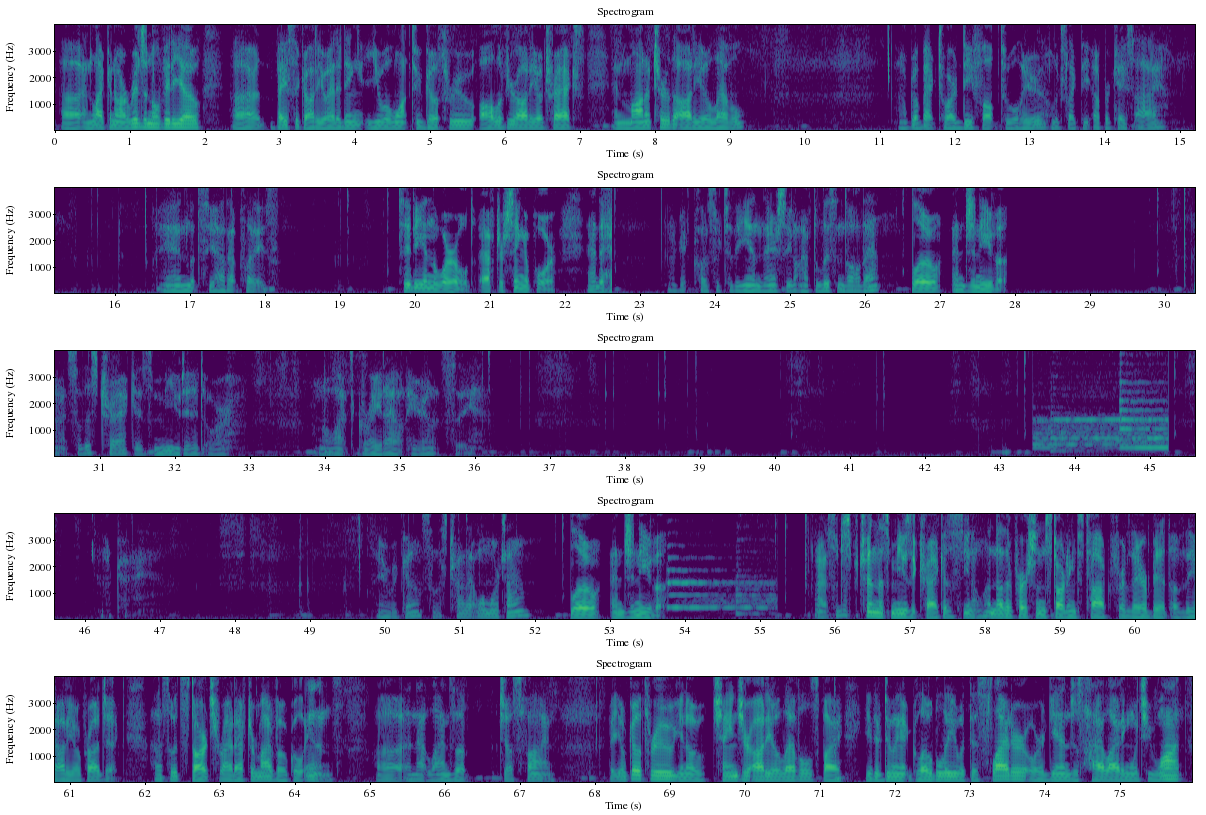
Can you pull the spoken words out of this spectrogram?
Uh, and like in our original video, uh, basic audio editing, you will want to go through all of your audio tracks and monitor the audio level. I'll go back to our default tool here. Looks like the uppercase I. And let's see how that plays. City in the world after Singapore and a I'll get closer to the end there so you don't have to listen to all that. Oslo and Geneva. Alright, so this track is muted or I don't know why it's grayed out here. Let's see. Okay. There we go. So let's try that one more time. Oslo and Geneva. Alright, so just pretend this music track is, you know, another person starting to talk for their bit of the audio project. Uh, so it starts right after my vocal ends, uh, and that lines up just fine. But you'll go through, you know, change your audio levels by either doing it globally with this slider or again just highlighting what you want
